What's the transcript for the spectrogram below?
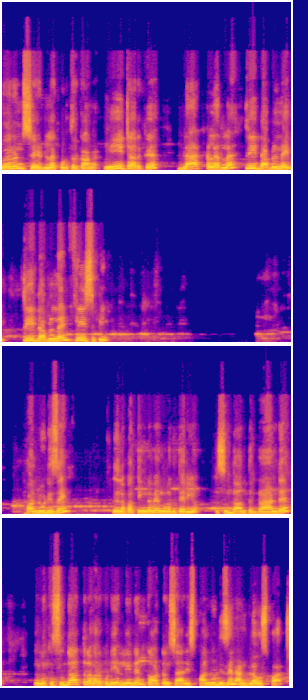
மெரூன் ஷேடில் கொடுத்துருக்காங்க. நீட்டாக இருக்கு. பிளாக் கலர்ல three double nine three double nine free shipping pallu design இதில் பார்த்தீங்கன்னாவே உங்களுக்கு தெரியும். சித்தாந்த் பிராண்டு உங்களுக்கு சுதாத்துல வரக்கூடிய linen cotton saris pallu design and blouse part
